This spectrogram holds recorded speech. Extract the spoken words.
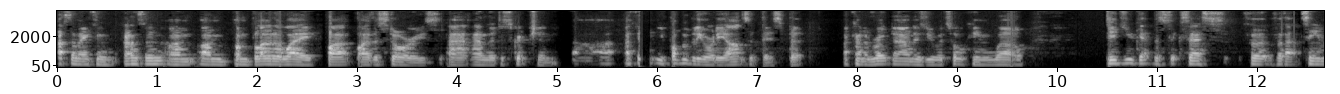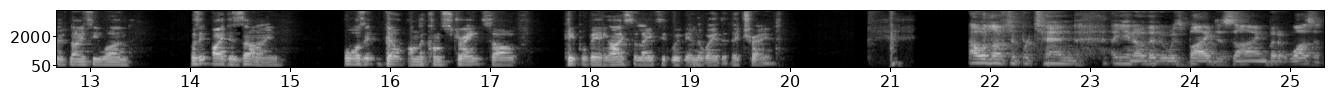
Fascinating, Anson. I'm I'm I'm blown away by by the stories uh, and the description. Uh, I think you probably already answered this, but I kind of wrote down as you were talking. Well, did you get the success for, for that team of 91? Was it by design or was it built on the constraints of people being isolated within the way that they trained? I would love to pretend, you know, that it was by design, but it wasn't.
